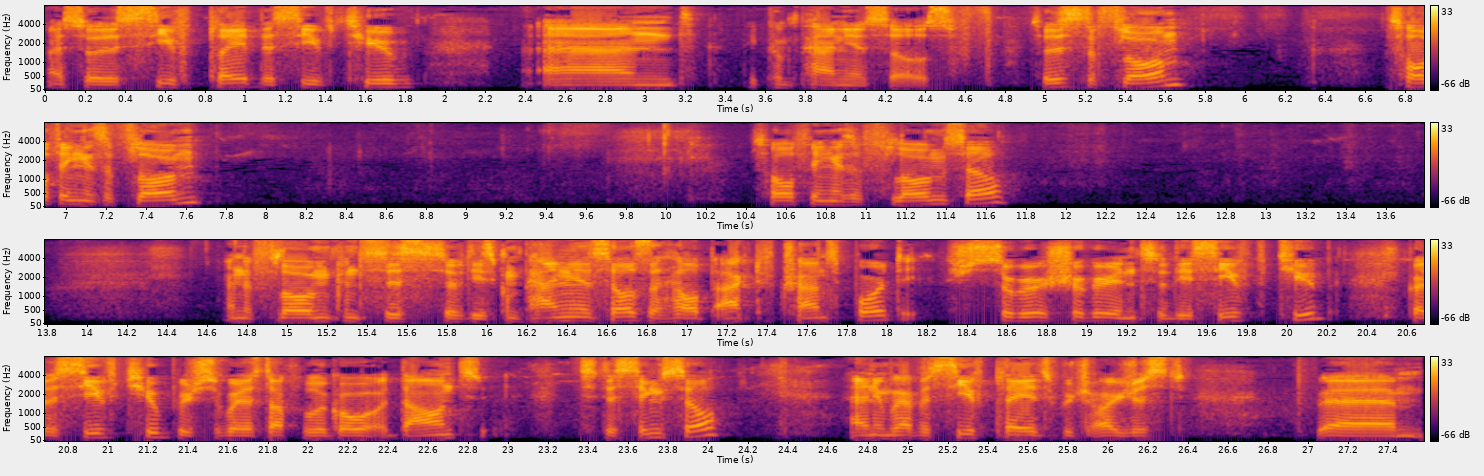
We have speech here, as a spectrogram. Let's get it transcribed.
Right, so the sieve plate, the sieve tube, and the companion cells. So this is the phloem. This whole thing is a phloem. This whole thing is a phloem cell. And the phloem consists of these companion cells that help active transport sugar sugar into the sieve tube. We've got a sieve tube, which is where the stuff will go down to, to the sink cell, and we have a sieve plates, which are just um,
